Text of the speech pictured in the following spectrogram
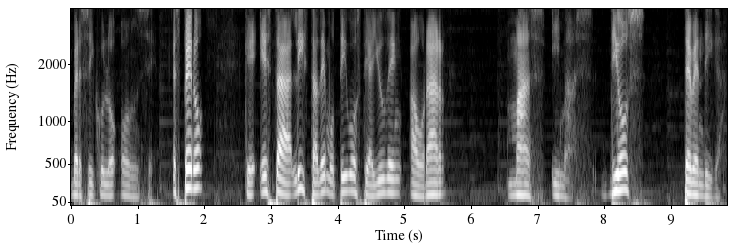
versículo 11. Espero que esta lista de motivos te ayuden a orar más y más. Dios te bendiga.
